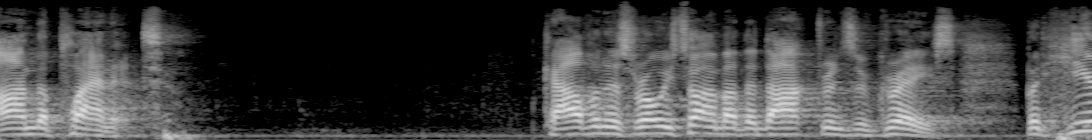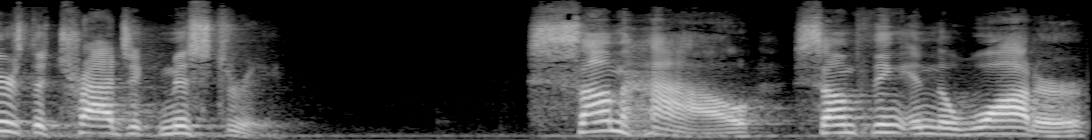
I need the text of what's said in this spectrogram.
on the planet. Calvinists are always talking about the doctrines of grace. But here's the tragic mystery somehow, something in the water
